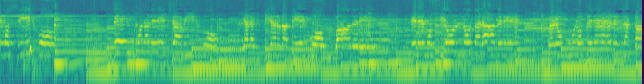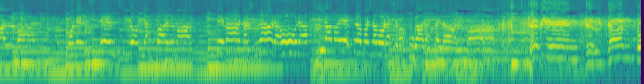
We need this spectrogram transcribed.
regocijo. Jugar. Qué bien que el canto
